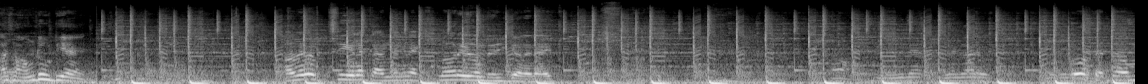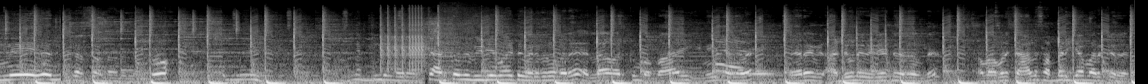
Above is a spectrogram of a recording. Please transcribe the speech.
ആ സൗണ്ട് കൂട്ടിയേ. അങ്ങനെ ഇങ്ങനെ കണ്ടിങ്ങനെ എക്സ്പ്ലോർ ചെയ്തോണ്ടിരിക്കുകയാണ് നൈറ്റ് ഓ എന്റെ അമ്മേ എന്ത് രസമുണ്ടാണല്ലോ. ഓ, അമ്മേ. അടുത്തൊരു വീഡിയോ ആയിട്ട് വരുന്നത് വരെ എല്ലാവർക്കും ബബായ് ഇനിയും ഞങ്ങൾ വേറെ അടിപൊളി വീഡിയോ ആയിട്ട് വരുന്നുണ്ട്. അപ്പൊ നമ്മുടെ ചാനൽ സംഭരിക്കാൻ മറക്കരുത്.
